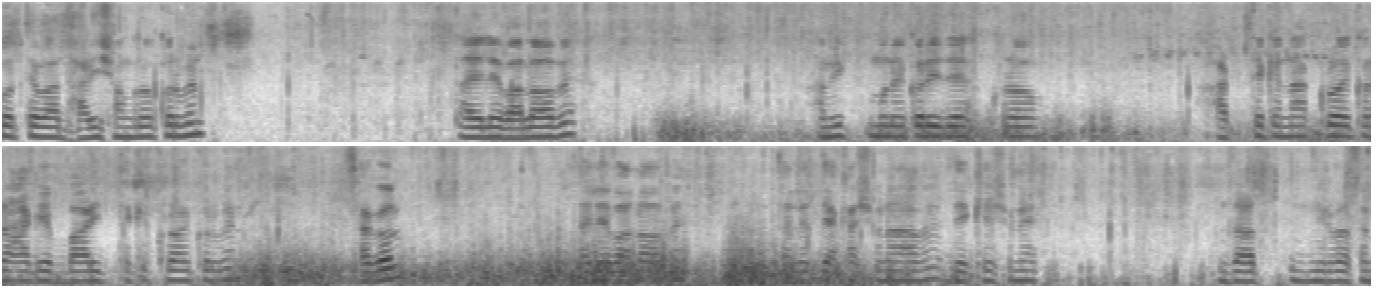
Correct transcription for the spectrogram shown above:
করতে বা ধাড়ি সংগ্রহ করবেন, তাইলে ভালো হবে। আমি মনে করি যে কোনো হাট থেকে না ক্রয় করে, আগে বাড়ির থেকে ক্রয় করবেন ছাগল, তাইলে ভালো হবে। তাহলে দেখাশোনা হবে, দেখে শুনে জাত নির্বাচন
